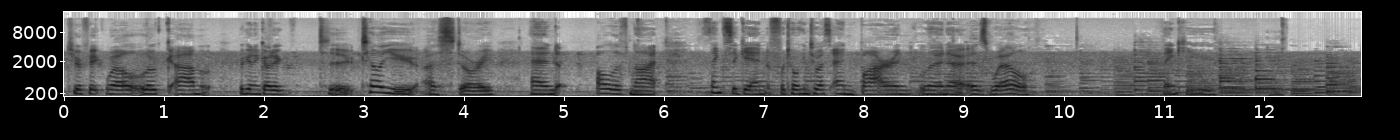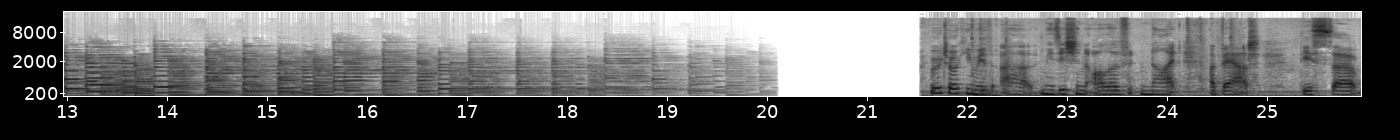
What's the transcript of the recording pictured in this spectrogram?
Terrific. Well, look, um, we're going to go to, to tell you a story. And Olive Knight, thanks again for talking to us, and Byron Lerner as well. Thank you. We were talking with uh, musician Olive Knight about this uh,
